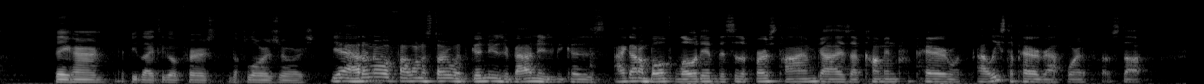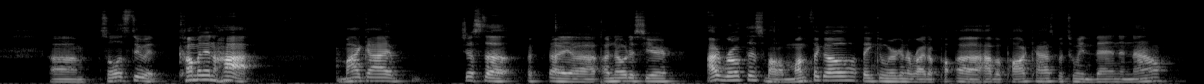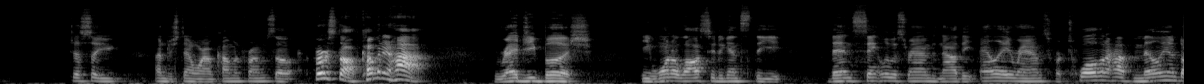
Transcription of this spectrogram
Big Hearn, if you'd like to go first, the floor is yours. Yeah, I don't know if I want to start with good news or bad news because I got them both loaded. This is the first time, guys, I've come in prepared with at least a paragraph worth of stuff. Um, so let's do it. Coming in hot, my guy. Just a a, a, notice here. I wrote this about a month ago, thinking we were gonna write a uh, have a podcast between then and now, just so you understand where I'm coming from. So first off, coming in hot, Reggie Bush. He won a lawsuit against the then St. Louis Rams, now the LA Rams, for $12.5 million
